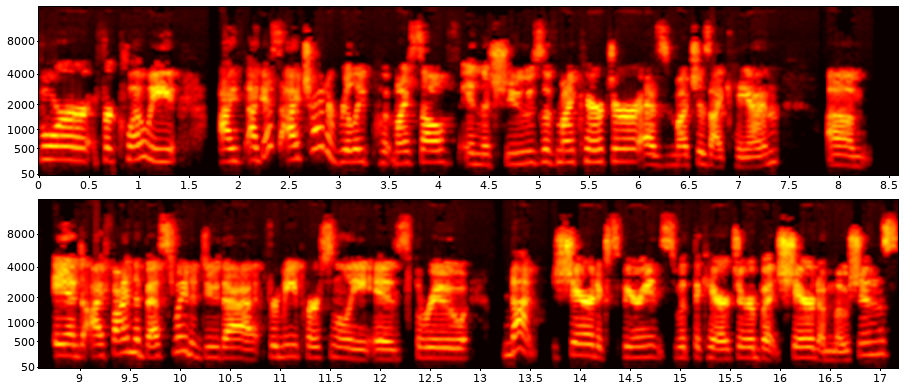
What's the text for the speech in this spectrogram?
for for Chloe, I, I guess I try to really put myself in the shoes of my character as much as I can. Um, and I find the best way to do that for me personally is through not shared experience with the character, but shared emotions.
